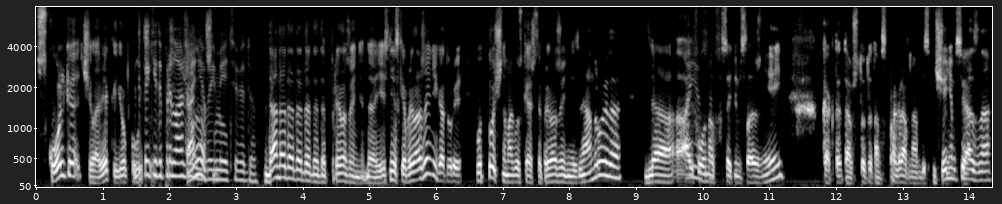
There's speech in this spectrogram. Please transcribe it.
сколько человек ее получил. Какие-то приложения Конечно. вы имеете в виду? Да, да, да, да, да, да, да, приложения, да. Есть несколько приложений, которые, вот точно могу сказать, что приложение для андроида, для айфонов с этим сложнее, как-то там что-то там с программным обеспечением связано.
